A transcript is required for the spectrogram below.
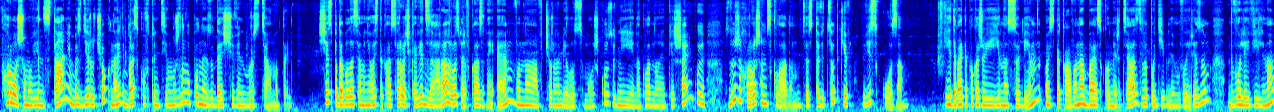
В хорошому він стані, без дірочок, навіть без ковтунців. Можливо, понизу дещо він розтягнутий. Ще сподобалася мені ось така сорочка від Zara, розмір вказаний М. Вона в чорно-білу смужку з однією накладною кишенькою з дуже хорошим складом. Це 100% віскоза. І давайте покажу її на собі. Ось така вона без комірця з виподібним вирізом, доволі вільна,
